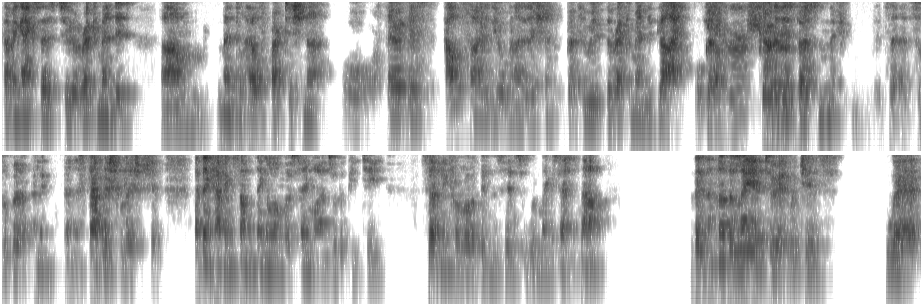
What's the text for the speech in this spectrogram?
having access to a recommended um, mental health practitioner or therapist outside of the organization, but who is the recommended guy or girl Sure, sure. go to this person if it's a it's sort of a, an, an established relationship. I think having something along those same lines with a PT, certainly for a lot of businesses, would make sense. Now, there's another layer to it, which is where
